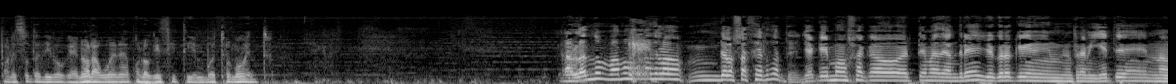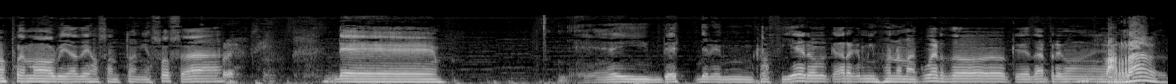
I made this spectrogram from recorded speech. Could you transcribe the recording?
Por eso te digo que enhorabuena por lo que hiciste en vuestro momento. Hablando, vamos a hablar de los, de los sacerdotes. Ya que hemos sacado el tema de Andrés, yo creo que en Ramillete no nos podemos olvidar de José Antonio Sosa, Hombre. de de, de, de, Rociero, que ahora mismo no me acuerdo, que da pregón. Barral.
